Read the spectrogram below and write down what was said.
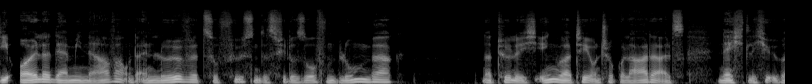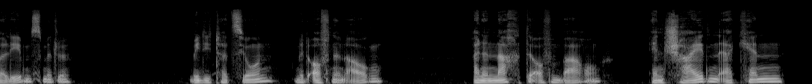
die Eule der Minerva und ein Löwe zu Füßen des Philosophen Blumenberg, natürlich Ingwertee und Schokolade als nächtliche Überlebensmittel, Meditation mit offenen Augen, eine Nacht der Offenbarung, entscheiden, erkennen,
